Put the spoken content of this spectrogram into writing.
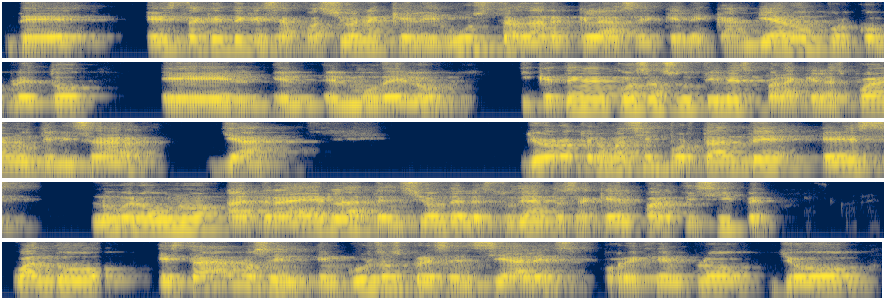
de esta gente que se apasiona, que le gusta dar clase, que le cambiaron por completo el, el, el modelo y que tengan cosas útiles para que las puedan utilizar ya. Yo creo que lo más importante es número uno, atraer la atención del estudiante, o sea, que él participe. Cuando estábamos en, cursos presenciales, por ejemplo, yo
